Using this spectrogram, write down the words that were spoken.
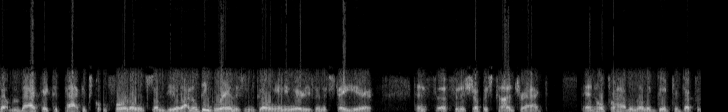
something back, they could package Conforto in some deal. I don't think Granderson's going anywhere. He's going to stay here and uh, finish up his contract and hope for having another good productive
